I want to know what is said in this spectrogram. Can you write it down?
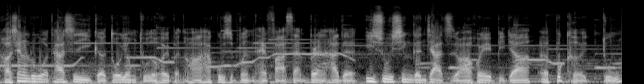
好像如果它是一个多用途的绘本的话，它故事不能太发散，不然它的艺术性跟价值的话会比较呃不可读，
